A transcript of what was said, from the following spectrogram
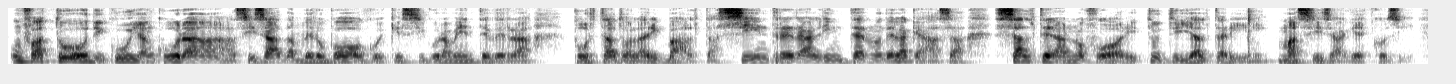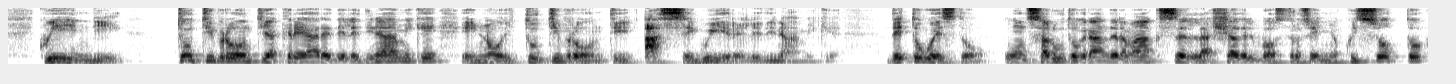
Un fatto di cui ancora si sa davvero poco e che sicuramente verrà portato alla ribalta. Se entrerà all'interno della casa, salteranno fuori tutti gli altarini, ma si sa che è così. Quindi, tutti pronti a creare delle dinamiche e noi tutti pronti a seguire le dinamiche. Detto questo, un saluto grande da Max, lasciate il vostro segno qui sotto,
